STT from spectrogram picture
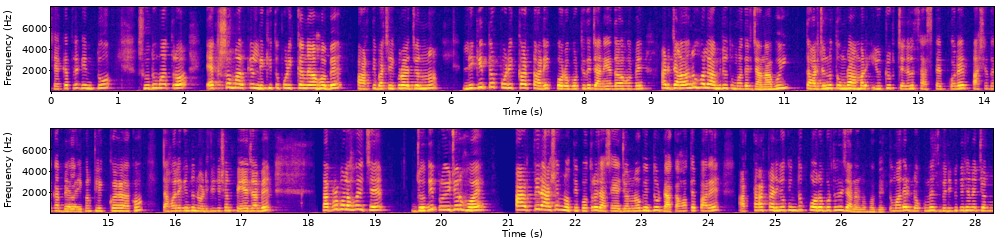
সেক্ষেত্রে কিন্তু শুধুমাত্র একশো মার্কের লিখিত পরীক্ষা নেওয়া হবে প্রার্থী বাছাই করার জন্য। লিখিত পরীক্ষার তারিখ পরবর্তীতে জানিয়ে দেওয়া হবে। আর জানানো হলে আমি তো তোমাদের জানাবোই। তার জন্য তোমরা আমার ইউটিউব চ্যানেল সাবস্ক্রাইব করে পাশে থাকা বেল আইকন ক্লিক করে রাখো, তাহলে কিন্তু নোটিফিকেশন পেয়ে যাবে। তারপর বলা হয়েছে, যদি প্রয়োজন হয় প্রার্থীর আসল নথিপত্র যাচাইয়ের জন্য কিন্তু ডাকা হতে পারে, আর তার তারিখও কিন্তু পরবর্তীতে জানানো হবে। তোমাদের ডকুমেন্টস ভেরিফিকেশনের জন্য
